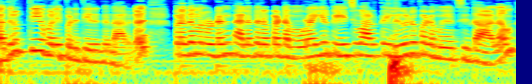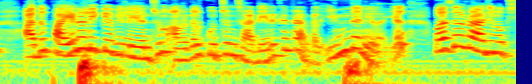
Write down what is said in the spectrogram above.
அதிருப்தியை வெளிப்படுத்தியிருக்கிறார்கள். பிரதமருடன் பலதரப்பட்ட முறையில் பேச்சுவார்த்தையில் ஈடுபட முயற்சித்தாலும் அது பயனளிக்கவில்லை என்றும் அவர்கள் குற்றம் சாட்டியிருக்கின்றார்கள். இந்த நிலையில் வசல் ராஜபக்ஷ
